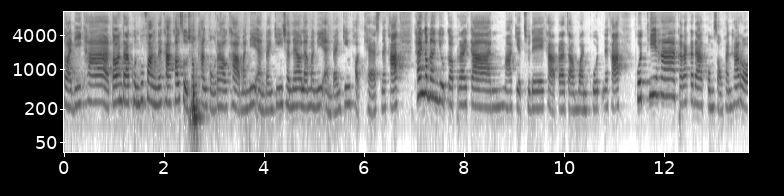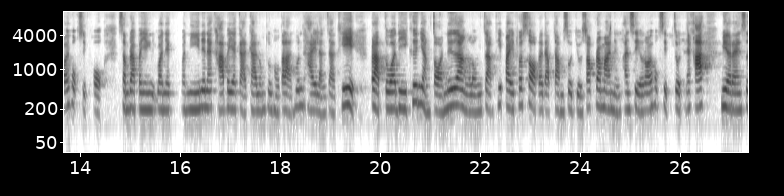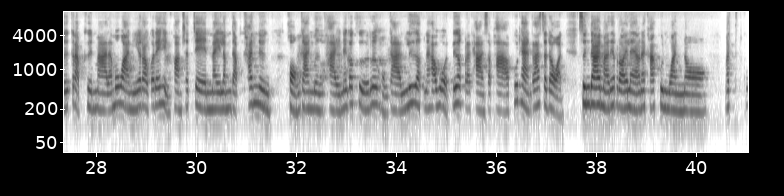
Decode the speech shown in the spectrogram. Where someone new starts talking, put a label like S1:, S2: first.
S1: สวัสดีค่ะ ต้อนรับคุณผู้ฟังนะคะ เข้าสู่ช่องทางของเราค่ะ Money and Banking Channel และ Money and Banking Podcast นะคะ ท่านกำลังอยู่กับรายการ Market Today ค่ะ ประจำวันพุธนะคะ พุธที่ 5 กรกฎาคม 2566สำหรับวันวันนี้เนี่ยนะคะบรรยากาศการลงทุนของตลาดหุ้นไทยหลังจากที่ปรับตัวดีขึ้นอย่างต่อเนื่อง หลังจากที่ไปทดสอบระดับต่ำสุดอยู่สักประมาณ 1,460 จุดนะคะ มีแรงซื้อกลับคืนมาแล้วเมื่อวานนี้เราก็ได้เห็นความชัดเจนในลำดับขั้นหนึ่งของการเมืองไทยนั่นก็คือเรื่องของการเลือกนะคะโหวตเลือกประธานสภาผู้แทนราษฎร ซึ่งได้มาเรียบร้อยแล้วนะคะ คุณวันนอ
